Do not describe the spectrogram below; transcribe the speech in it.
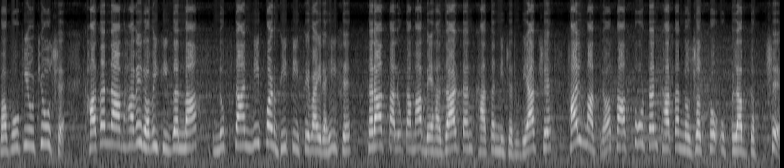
ભભૂકી ઉઠ્યો છે. ખાતરના અભાવે રવિ સિઝનમાં નુકસાનની પણ ભીતિ સેવાઈ રહી છે. થરાદ તાલુકામાં બે ટન ખાતરની જરૂરિયાત છે. હાલ માત્ર સાતસો ટન ખાતરનો જથ્થો ઉપલબ્ધ છે.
